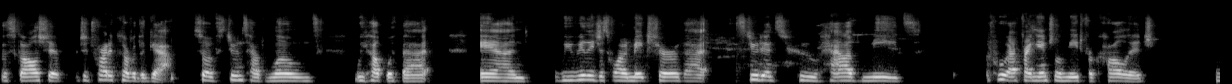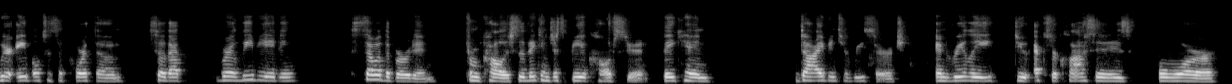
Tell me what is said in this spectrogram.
the scholarship to try to cover the gap. So if students have loans, we help with that. And we really just want to make sure that students who have needs, who have financial need for college, we're able to support them so that we're alleviating some of the burden from college so they can just be a college student. They can dive into research and really do extra classes or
